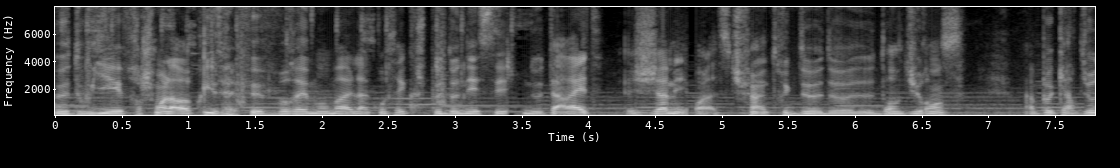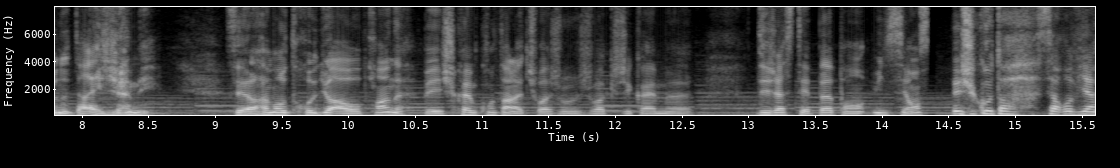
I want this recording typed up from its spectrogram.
douillé. Franchement, la reprise, elle fait vraiment mal. Un conseil que je peux te donner, c'est ne t'arrête jamais. Voilà, si tu fais un truc d'endurance, de, un peu cardio, ne t'arrête jamais. C'est vraiment trop dur à reprendre. Mais je suis quand même content là, tu vois. Je, vois que j'ai quand même euh, déjà step up en une séance. Et je suis content, ça revient.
